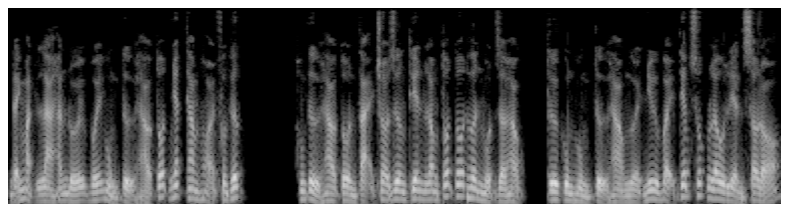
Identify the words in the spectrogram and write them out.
đánh mặt là hắn đối với hùng tự hào tốt nhất thăm hỏi phương thức hùng tử hào tồn tại cho dương thiên long tốt tốt hơn một giờ học, từ cùng hùng tử hào người như vậy tiếp xúc lâu liền sau đó,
